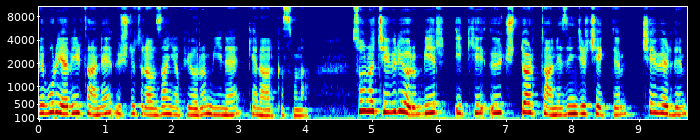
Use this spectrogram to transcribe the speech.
Ve buraya bir tane üçlü trabzan yapıyorum yine kenar kısmına. Sonra çeviriyorum. 1 2 3 4 tane zincir çektim. Çevirdim.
